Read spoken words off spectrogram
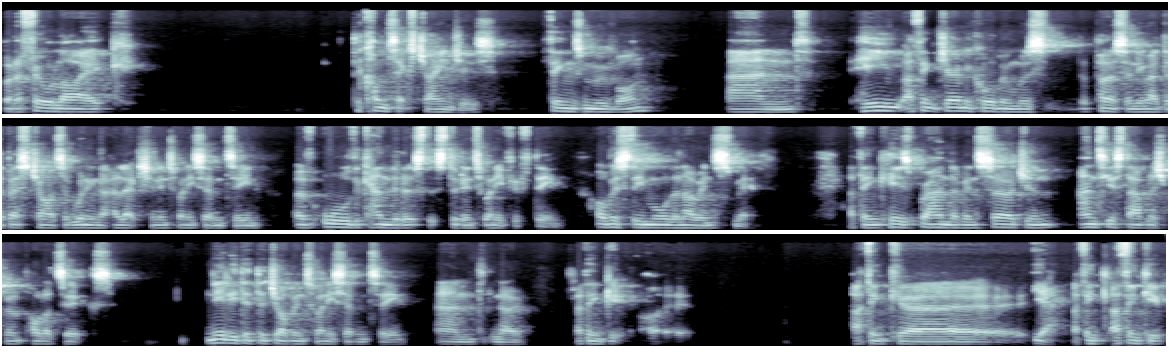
but I feel like the context changes, things move on, and he, I think Jeremy Corbyn was the person who had the best chance of winning that election in 2017 of all the candidates that stood in 2015. Obviously, more than Owen Smith. I think his brand of insurgent, anti-establishment politics nearly did the job in 2017, and you know, I think, it, I think, uh, yeah, I think, I think it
